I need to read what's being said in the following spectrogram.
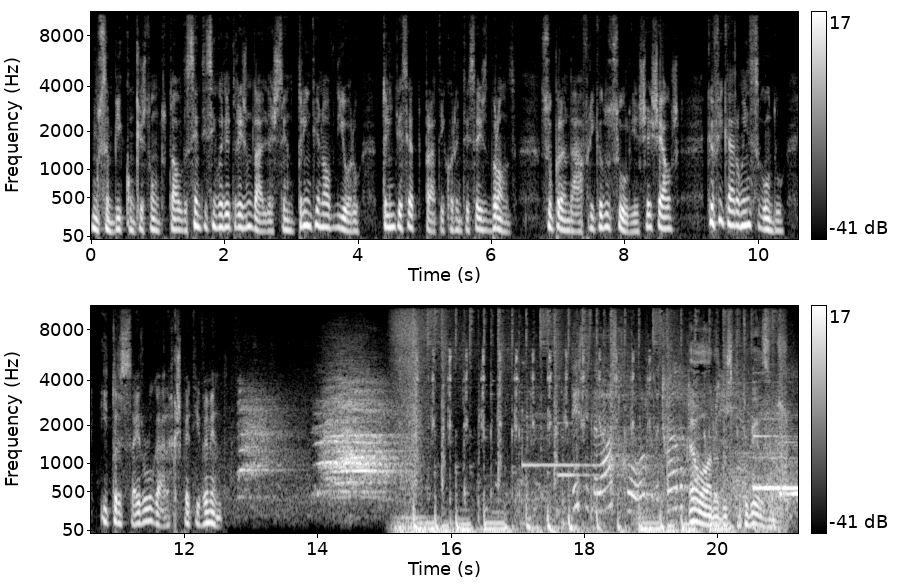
Moçambique conquistou um total de 153 medalhas, sendo 39 de ouro, 37 de prata e 46 de bronze, superando a África do Sul e as Seychelles, que ficaram em segundo e terceiro lugar, respectivamente. This is the last call for the 12 o'clock. A hora dos portugueses.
